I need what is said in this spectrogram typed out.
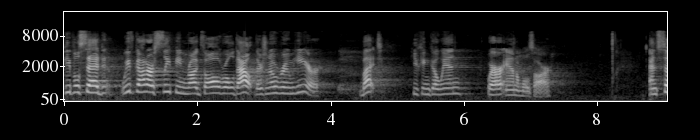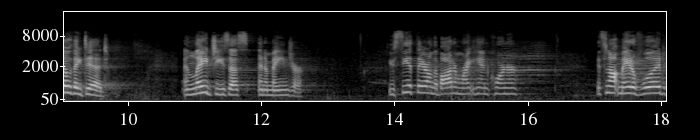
people said, We've got our sleeping rugs all rolled out, there's no room here. But you can go in where our animals are. And so they did, and laid Jesus in a manger. You see it there on the bottom right hand corner? It's not made of wood,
